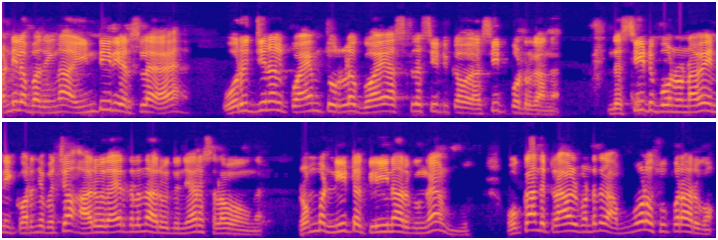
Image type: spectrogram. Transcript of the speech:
வண்டியில் பார்த்தீங்கன்னா இன்டீரியர்ஸில் ஒரிஜினல் கோயம்புத்தூரில் கோயாஸ்ல சீட்டு சீட் போட்டிருக்காங்க. இந்த சீட்டு போடணுன்னாவே இன்னைக்கு குறைஞ்சபட்சம் அறுபதாயிரத்துலேருந்து அறுபத்தஞ்சாயிரம் செலவாகுங்க. ரொம்ப நீட்டாக க்ளீனாக இருக்குங்க. உட்காந்து டிராவல் பண்ணுறதுக்கு அவ்வளோ சூப்பராக இருக்கும்.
